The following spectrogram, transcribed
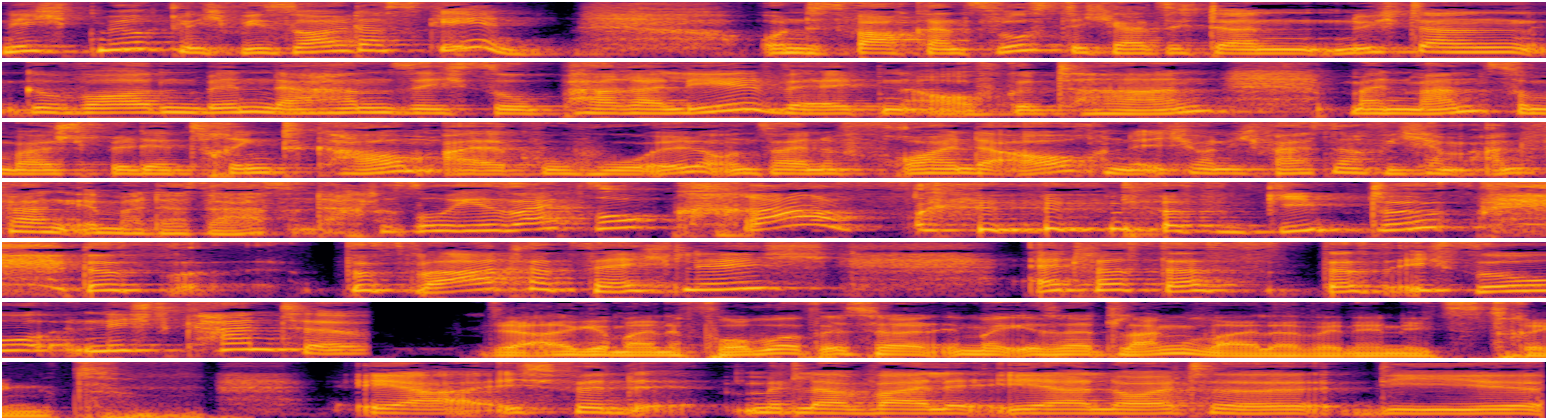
nicht möglich. Wie soll das gehen? Und es war auch ganz lustig, als ich dann nüchtern geworden bin, da haben sich so Parallelwelten aufgetan. Mein Mann zum Beispiel, der trinkt kaum Alkohol und seine Freunde auch nicht. Und ich weiß noch, wie ich am Anfang immer da saß und dachte so, ihr seid so krass. das gibt es. Das, das war tatsächlich etwas, das, das ich so nicht kannte. Der allgemeine Vorwurf ist ja dann immer, ihr seid Langweiler, wenn ihr nichts trinkt. Ja, ich finde mittlerweile eher Leute, die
